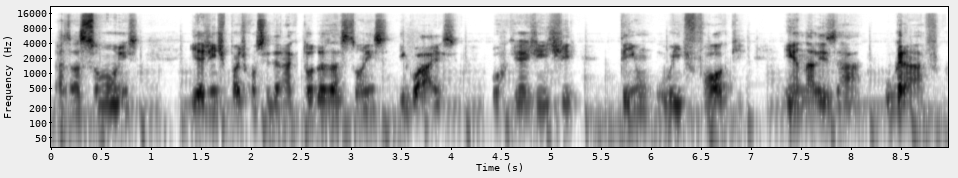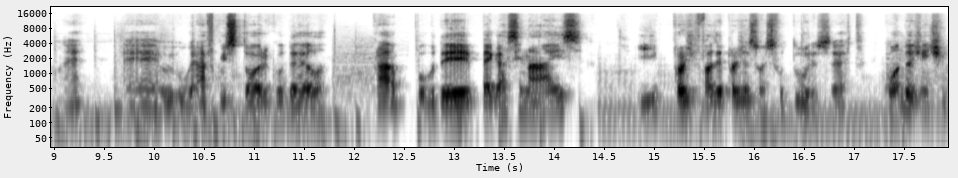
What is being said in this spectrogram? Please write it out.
das ações e a gente pode considerar todas as ações iguais, porque a gente tem um, o enfoque em analisar o gráfico, né? É, o, gráfico histórico dela para poder pegar sinais e fazer projeções futuras, certo? quando a gente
